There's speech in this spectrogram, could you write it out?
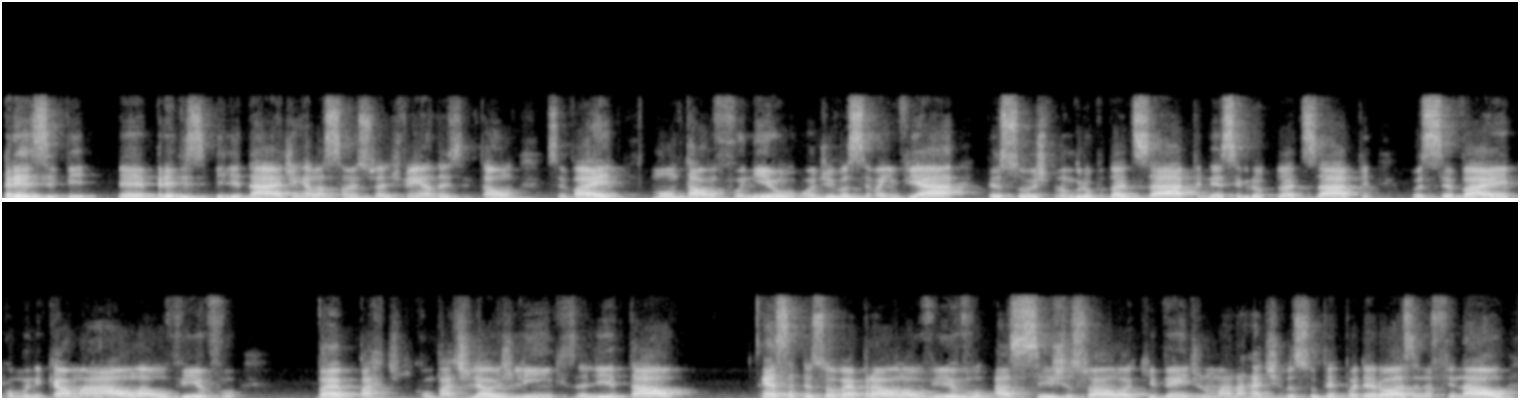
previsibilidade em relação às suas vendas. Então, você vai montar um funil onde você vai enviar pessoas para um grupo do WhatsApp. Nesse grupo do WhatsApp, você vai comunicar uma aula ao vivo, vai compartilhar os links ali e tal. Essa pessoa vai para a aula ao vivo, assiste a sua aula que vende numa narrativa super poderosa e no final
